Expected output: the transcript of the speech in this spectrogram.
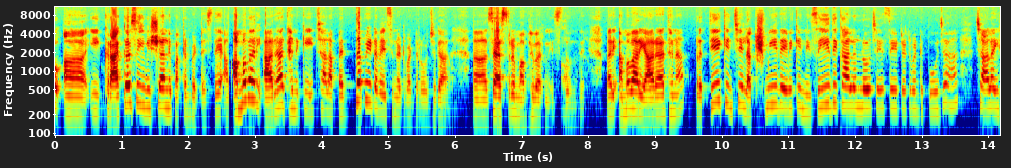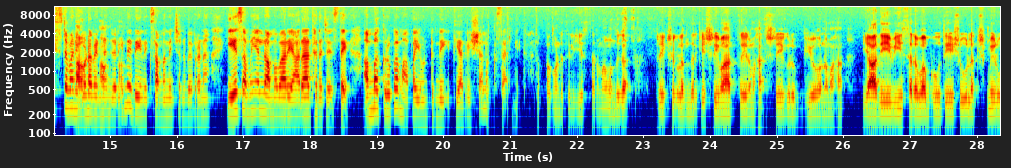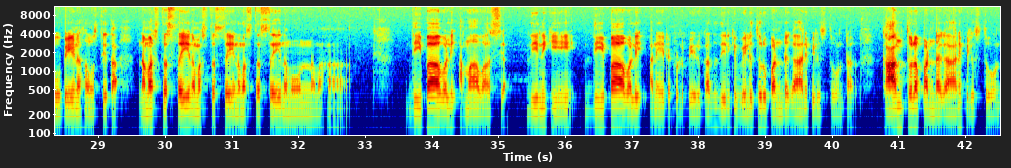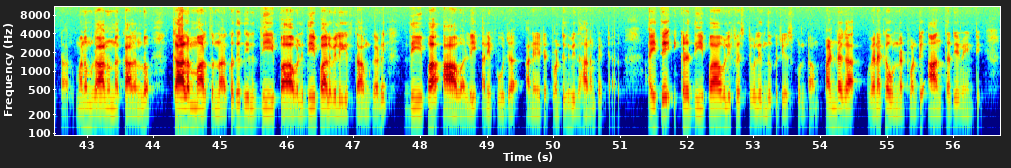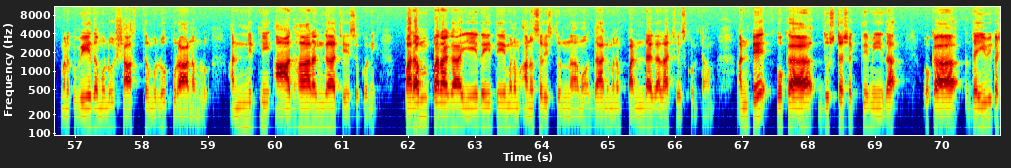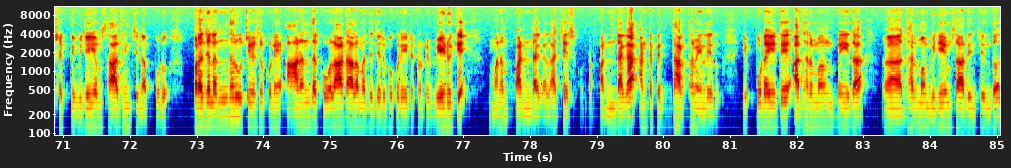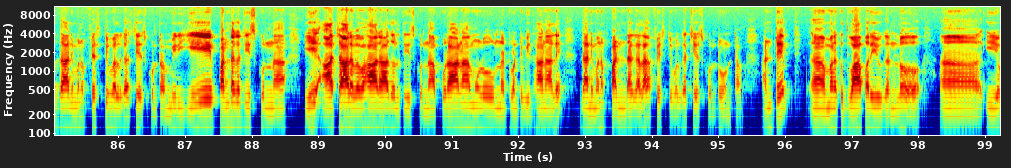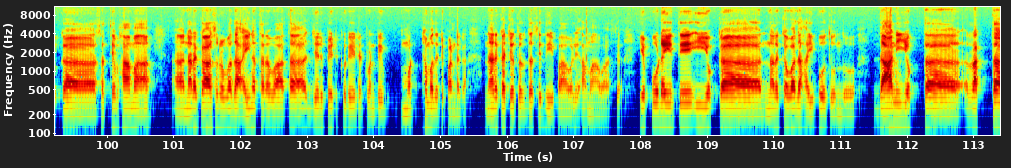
ఈ క్రాకర్స్ ఈ విషయాల్ని పక్కన పెట్టేస్తే అమ్మవారి ఆరాధనకి చాలా పెద్ద పీట వేసినటువంటి రోజుగా శాస్త్రం అభివర్ణిస్తుంది. మరి అమ్మవారి ఆరాధన ప్రత్యేకించి లక్ష్మీదేవికి నిషేధి కాలంలో చేసేటటువంటి పూజ చాలా ఇష్టమని కూడా వినడం జరిగింది. దీనికి సంబంధించిన వివరణ ఏ సమయంలో అమ్మవారి ఆరాధన చేస్తే అమ్మ కృప మాపై ఉంటుంది ఇత్యాది విషయాలు ఒకసారి మీ ద్వారా. తప్పకుండా తెలియజేస్తానమ్మా. ముందుగా ప్రేక్షకులందరికీ శ్రీమాత్రే నమ. శ్రీ గురుభ్యో నమ. యాదేవి సర్వభూతేషు లక్ష్మీరూపేణ సంస్థిత. నమస్తస్థై నమస్తస్థై నమస్తస్థై నమో నమ. దీపావళి అమావాస్య. దీనికి దీపావళి అనేటటువంటి పేరు కాదు. దీనికి వెలుతురు పండుగ అని పిలుస్తూ ఉంటారు. కాంతుల పండగ అని పిలుస్తూ ఉంటారు. మనం రానున్న కాలంలో కాలం మారుతున్న కొద్దీ దీన్ని దీపావళి దీపాలు వెలిగిస్తాం కానీ దీప ఆవళి అని పూజ అనేటటువంటిది విధానం పెట్టారు. అయితే ఇక్కడ దీపావళి ఫెస్టివల్ ఎందుకు చేసుకుంటాం? పండగ వెనక ఉన్నటువంటి ఆంతర్యం ఏంటి? మనకు వేదములు శాస్త్రములు పురాణములు అన్నిటినీ ఆధారంగా చేసుకొని పరంపరగా ఏదైతే మనం అనుసరిస్తున్నామో దాన్ని మనం పండగలా చేసుకుంటాము. అంటే ఒక దుష్ట శక్తి మీద ఒక దైవిక శక్తి విజయం సాధించినప్పుడు ప్రజలందరూ చేసుకునే ఆనంద కోలాటాల మధ్య జరుపుకునేటటువంటి వేడుకే మనం పండగలా చేసుకుంటాం. పండగ అంటే పెద్ద అర్థం ఏం లేదు. ఎప్పుడైతే అధర్మం మీద ధర్మం విజయం సాధించిందో దాన్ని మనం ఫెస్టివల్గా చేసుకుంటాం. మీరు ఏ పండగ తీసుకున్నా ఏ ఆచార వ్యవహారాదులు తీసుకున్నా పురాణములో ఉన్నటువంటి విధానాలే దాన్ని మనం పండగల ఫెస్టివల్గా చేసుకుంటూ ఉంటాం. అంటే మనకు ద్వాపర యుగంలో ఈ యొక్క సత్యభామ నరకాసుర వధ అయిన తర్వాత జరిపెట్టుకునేటటువంటి మొట్టమొదటి పండగ నరక చతుర్దశి దీపావళి అమావాస్య. ఎప్పుడైతే ఈ యొక్క నరక వధ అయిపోతుందో దాని యొక్క రక్త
